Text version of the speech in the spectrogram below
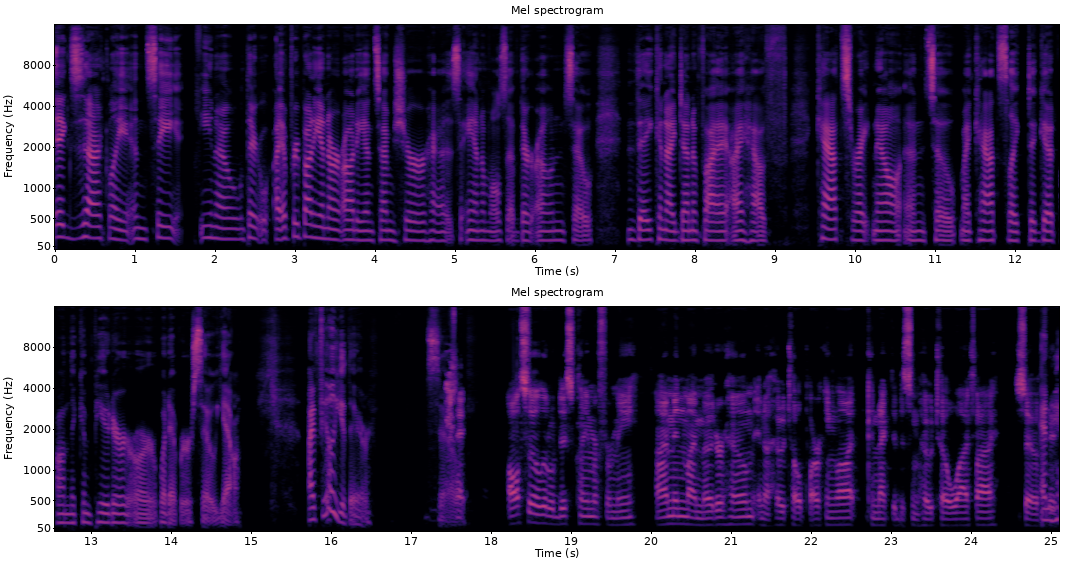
Exactly. And see, you know, there everybody in our audience I'm sure has animals of their own so they can identify I have cats right now and so my cats like to get on the computer or whatever. So yeah. I feel you there. So. Also, a little disclaimer for me: I'm in my motorhome in a hotel parking lot, connected to some hotel Wi-Fi. So and he-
